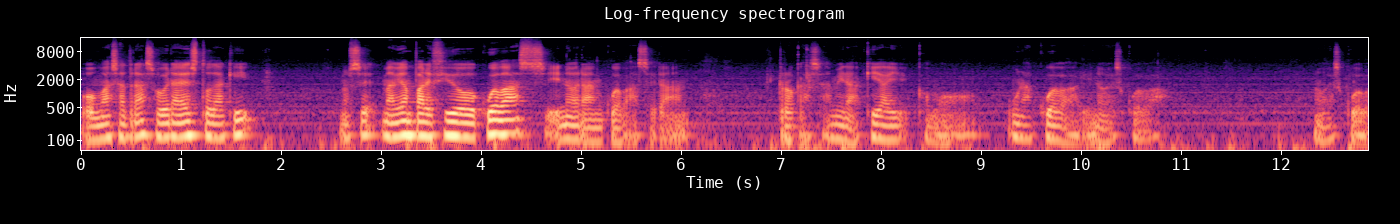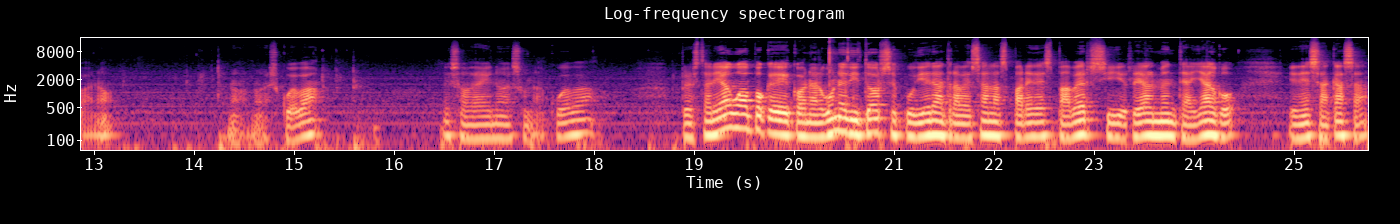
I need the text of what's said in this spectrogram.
o más atrás o era esto de aquí. No sé, me habían parecido cuevas y no eran cuevas, eran rocas. Ah, mira, aquí hay como una cueva y no es cueva. No es cueva, ¿no? No, no es cueva. Eso de ahí no es una cueva. Pero estaría guapo que con algún editor se pudiera atravesar las paredes para ver si realmente hay algo en esa casa.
